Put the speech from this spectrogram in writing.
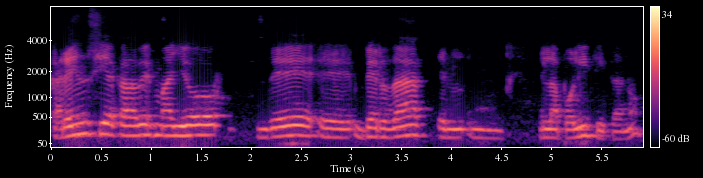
carencia cada vez mayor de eh, verdad en, en, la política, ¿no?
